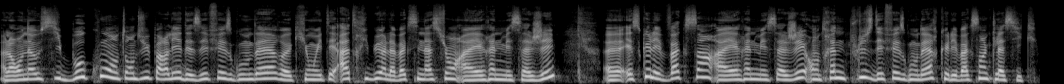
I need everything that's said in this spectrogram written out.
Alors, on a aussi beaucoup entendu parler des effets secondaires euh, qui ont été attribués à la vaccination à ARN messager. Euh, est-ce que les vaccins à ARN messager entraînent plus d'effets secondaires que les vaccins classiques?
